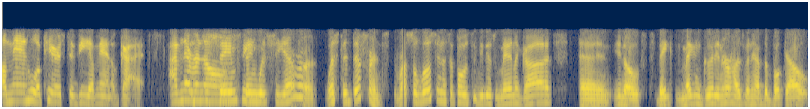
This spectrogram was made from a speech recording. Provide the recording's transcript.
a man who appears to be a man of god i've never it's known the same thing with Ciara. what's the difference russell wilson is supposed to be this man of god and you know they Meagan Good and her husband have the book out,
